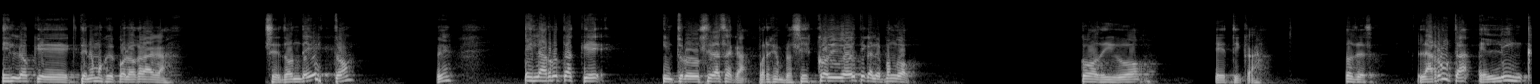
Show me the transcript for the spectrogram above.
es lo que tenemos que colocar acá. donde esto es la ruta que introducirás acá. Por ejemplo, si es código ética, le pongo código ética. Entonces, la ruta, el link,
